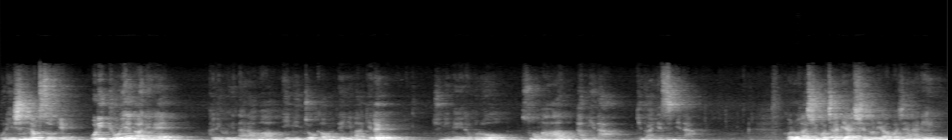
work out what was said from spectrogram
우리 신령 속에 우리 교회 안에 그리고 이 나라와 이 민족 가운데 임하기를 주님의 이름으로 소망합니다. 기도하겠습니다. 걸어가시고 자비하신 우리 아버지 하나님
